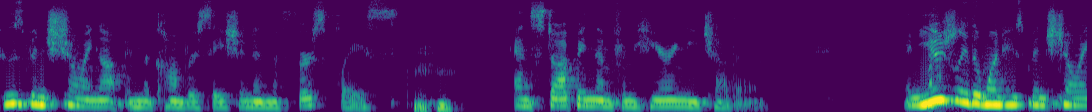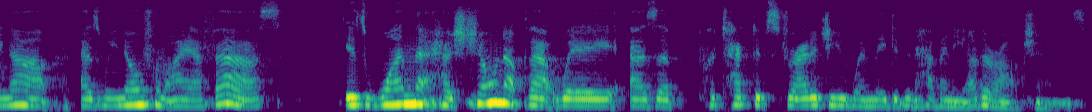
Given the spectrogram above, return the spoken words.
who's been showing up in the conversation in the first place mm-hmm. and stopping them from hearing each other. And usually, the one who's been showing up, as we know from IFS, is one that has shown up that way as a protective strategy when they didn't have any other options.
